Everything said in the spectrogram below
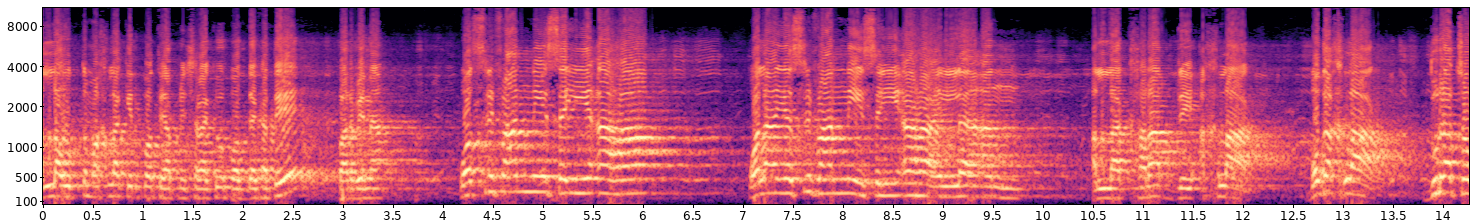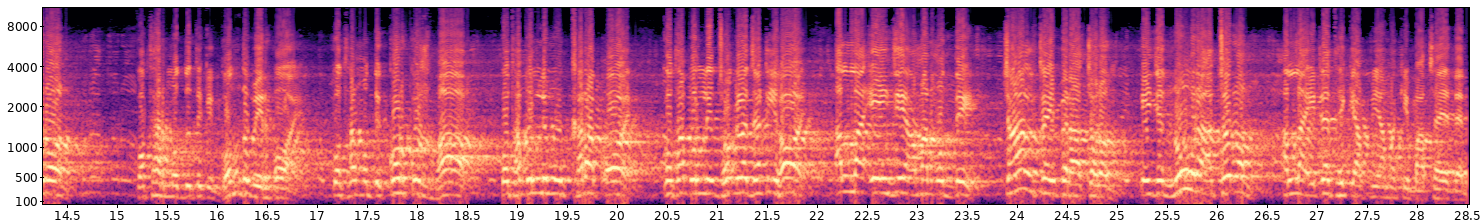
আল্লাহ উত্তম আখলাকের পথে আপনি ছাড়া কেউ পথ দেখাতে পারবে না। আল্লাহ খারাপ যে আখলাক দুরাচরণ কথার মধ্য থেকে গন্ধ বের হয়, কথার মধ্যে কর্কশ ভাব, কথা বললে মুখ খারাপ হয়, কথা বললে ঝগড়াঝাটি হয়। আল্লাহ এই যে আমার মধ্যে চাল টাইপের আচরণ, এই যে নোংরা আচরণ, আল্লাহ এটা থেকে আপনি আমাকে বাঁচায় দেন।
